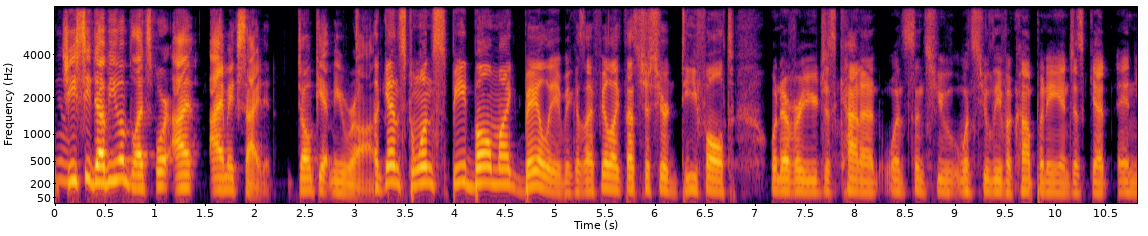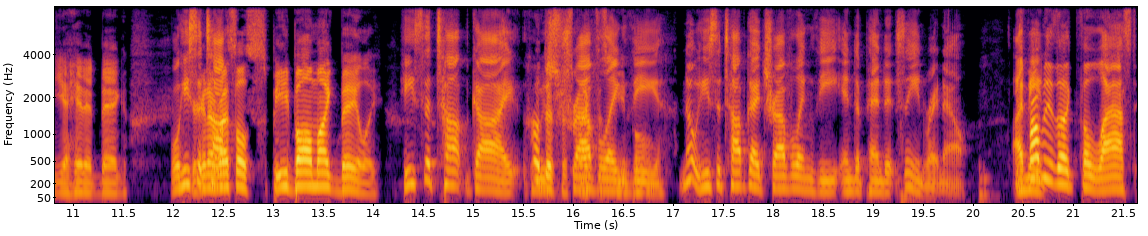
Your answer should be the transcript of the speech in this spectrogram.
yeah. GCW and Bloodsport. I'm I'm excited. Don't get me wrong. against one speedball Mike Bailey because I feel like that's just your default whenever you just kind of once since you once you leave a company and just get and you hit it big. Well, he's gonna top. wrestle speedball Mike Bailey. He's the top guy who's to traveling the. No, he's the top guy traveling the independent scene right now. He's I mean, probably like the last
